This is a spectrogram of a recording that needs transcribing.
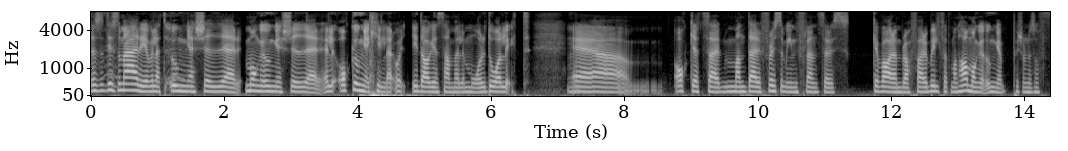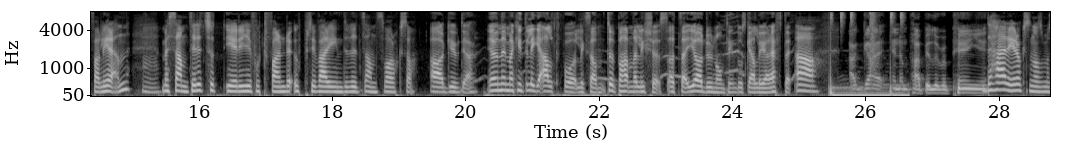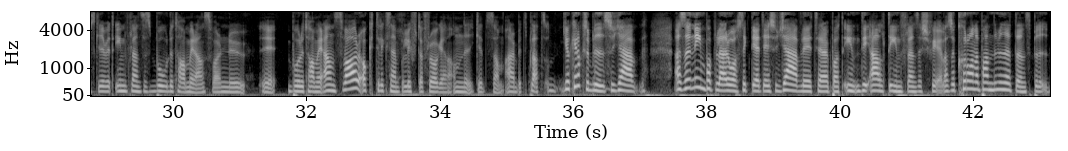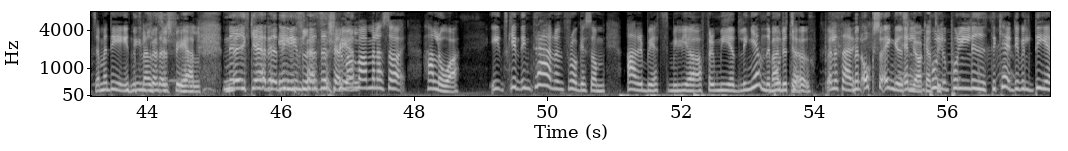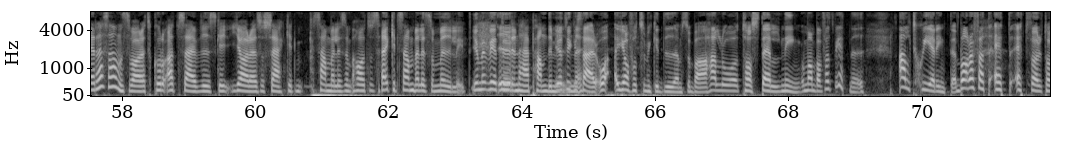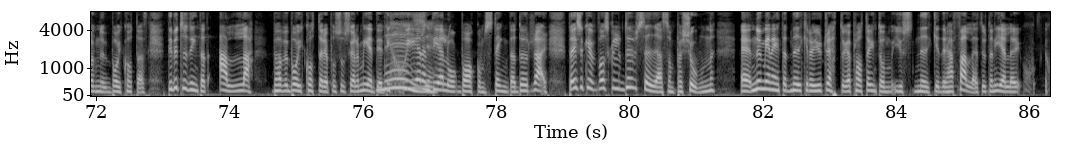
alltså det som är är väl att unga tjejer, många unga tjejer eller, och unga killar oj, i dagens samhälle mår dåligt. Mm. Eh, och att så här, man därför som influencer ska vara en bra förebild för att man har många unga personer som följer en. Mm. Men samtidigt så är det ju fortfarande upp till varje individs ansvar också. Ja gud ja. ja nej, man kan ju inte lägga allt på liksom, typ på Hanna Licious, att så här, gör du någonting då ska alla göra efter. Ja, I det här är också någon som har skrivit influencers borde ta mer ansvar nu, eh, borde ta mer ansvar och till exempel lyfta frågan om naked som arbetsplats. Och jag kan också bli så jävla, alltså en impopulär åsikt är att jag är så jävla irriterad på att in, det är alltid influencers fel. Alltså coronapandemin att den sprids, ja men det är influencers, fel. Naked, det är influencers fel. Man bara, men alltså hallå. Ska inte det här en fråga som arbetsmiljöförmedlingen borde ta upp? Eller så här, Men också en grej som jag kan pol- politiker, det är väl deras ansvar att, att så här, vi ska göra så säkert samhälle som, ha ett så säkert samhälle som möjligt Ja men vet i du, den här pandemin. jag tycker så här, och jag har fått så mycket DMs och bara hallå ta ställning och man bara fast vet ni, allt sker inte. Bara för att ett, ett företag nu bojkottas, det betyder inte att alla behöver bojkotta det på sociala medier. Det Nej. sker en dialog bakom stängda dörrar. Det är så kul, vad skulle du säga som person? Eh, nu menar jag inte att Naked har gjort rätt och jag pratar inte om just Naked i det här fallet utan det gäller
